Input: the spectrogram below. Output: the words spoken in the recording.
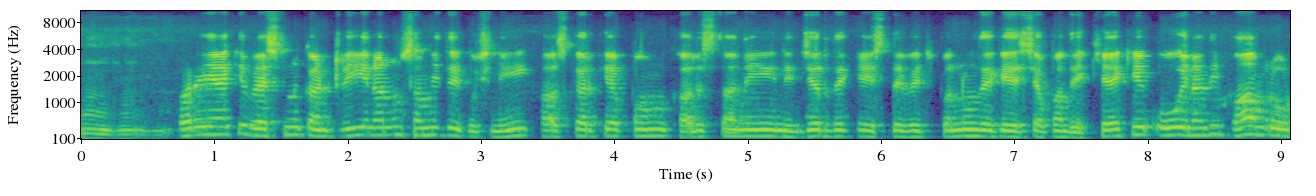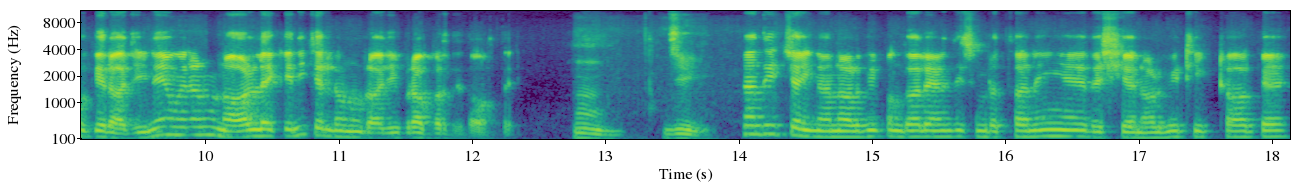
ਹੂੰ, ਹੂੰ, ਹੂੰ, ਪਰ ਇਹ ਹੈ ਕਿ ਵੈਸਟਰਨ ਕੰਟਰੀ ਇਹਨਾਂ ਨੂੰ ਸਮਝਦੇ ਕੁਝ ਨਹੀਂ ਖਾਸ ਕਰਕੇ ਆਪਾਂ ਨੂੰ ਖਾਲਿਸਤਾਨੀ ਨਿੱਜਰ ਦੇ ਕੇਸ ਦੇ ਵਿੱਚ ਪੰਨੂ ਦੇ ਕੇਸ 'ਚ ਆਪਾਂ ਦੇਖਿਆ ਕਿ ਉਹ ਇਹਨਾਂ ਦੀ ਬਾਹ ਮਰੋੜ ਕੇ ਰਾਜੀ ਨੇ ਉਹ ਇਹਨਾਂ ਨੂੰ ਨਾਲ ਲੈ ਕੇ ਨਹੀਂ ਚੱਲਣ ਨੂੰ ਰਾਜੀ ਬਰਾਬਰ ਦੇ ਤੌਰ ਤੇ। ਹੂੰ, ਜੀ। ਇਹਨਾਂ ਦੀ ਚਾਈਨਾ ਨਾਲ ਵੀ ਪੰਗਾ ਲੈਣ ਦੀ ਸਮਰੱਥਾ ਨਹੀਂ ਹੈ ਰਸ਼ੀਆ ਨਾਲ ਵੀ ਠੀਕ ਠਾਕ ਹੈ।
